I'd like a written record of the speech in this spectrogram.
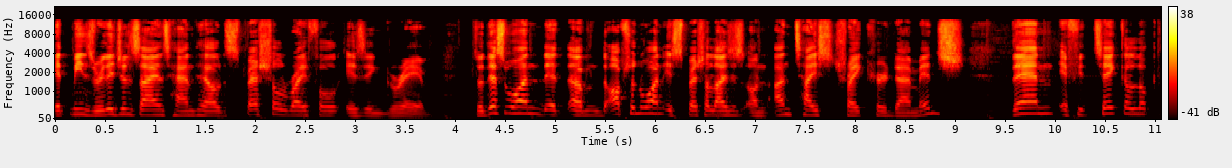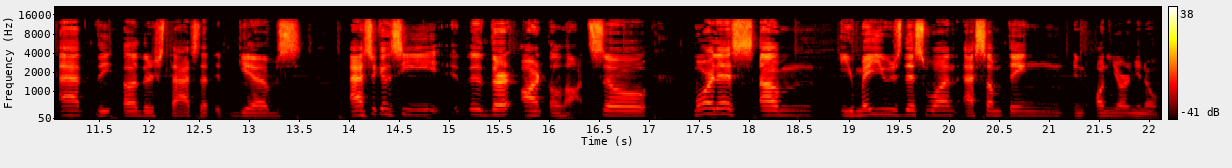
it means Religion Science Handheld Special Rifle is engraved. So this one, that um, the option one is specializes on anti-striker damage. Then if you take a look at the other stats that it gives, as you can see, there aren't a lot. So more or less, um, you may use this one as something in, on your, you know,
